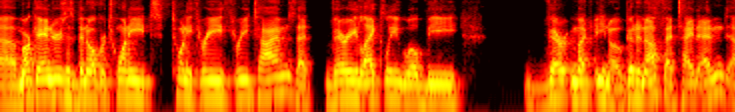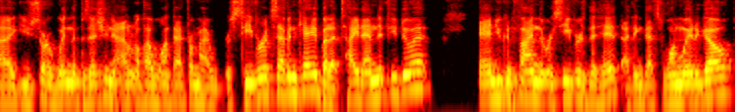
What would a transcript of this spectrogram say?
uh, Mark Andrews has been over 20, 23 three times. That very likely will be very much, you know, good enough at tight end. Uh, you sort of win the position. I don't know if I want that for my receiver at 7K, but at tight end, if you do it, and you can find the receivers that hit, I think that's one way to go.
